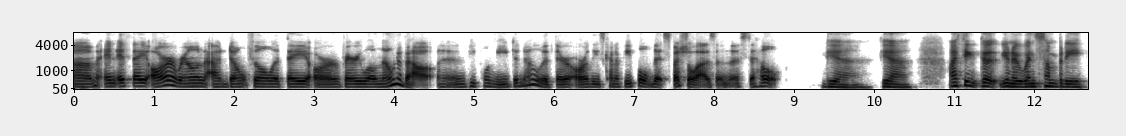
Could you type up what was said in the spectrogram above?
mm. um, and if they are around i don't feel that they are very well known about and people need to know that there are these kind of people that specialize in this to help yeah, yeah. I think that, you know, when somebody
